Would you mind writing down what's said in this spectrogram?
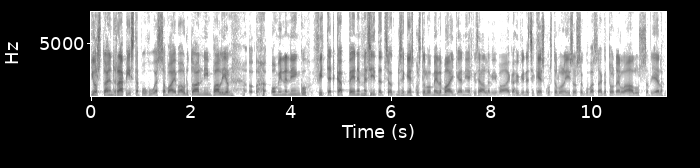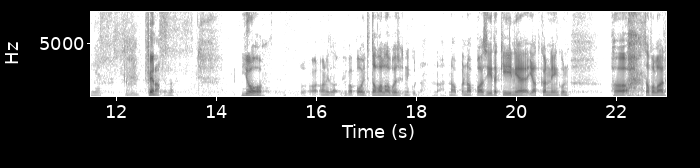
jostain räpistä puhuessa vaivaudutaan niin paljon omine niin kuin fitted käppeinemme siitä, että se, on, se keskustelu on meille vaikea, niin ehkä se alleviivaa aika hyvin, että se keskustelu on isossa kuvassa aika todella alussa vielä. Yeah. Mm. Fena. Joo, Anita, hyvä pointti. Tavallaan voisi niin kuin, nappaa siitä kiinni ja jatkan niin kuin, uh, tavallaan,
